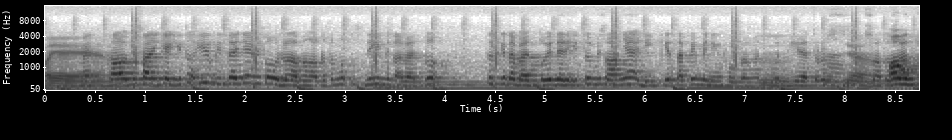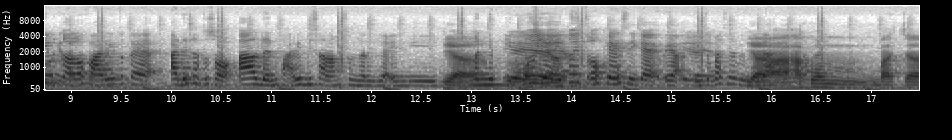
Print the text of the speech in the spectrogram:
Iya, iya. Oh, iya, iya, But iya. Kalau misalnya kayak gitu, iya bisa aja misalnya udah lama gak ketemu terus dia minta bantu, terus kita bantuin dari itu misalnya dikit tapi meaningful banget buat Hmm. dia. Terus Iya. suatu Oh saat mungkin kalau Fari itu kayak ada satu soal dan Fari bisa langsung ngerjain di Iya. menit Iya, itu iya. ya itu it's okay sih kayak ya Iya, itu iya. pasti lebih ya mudah gitu aku kan. baca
